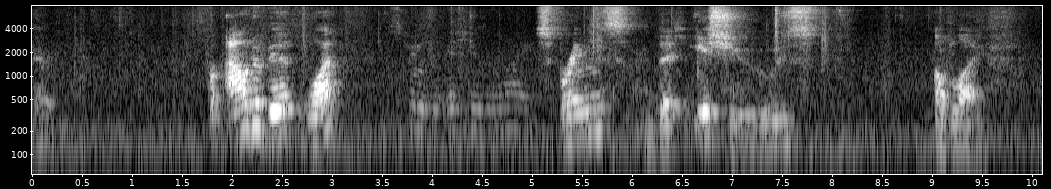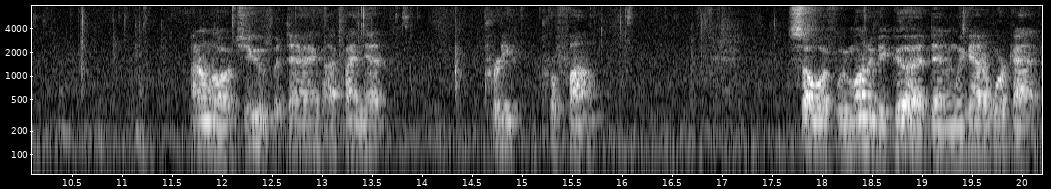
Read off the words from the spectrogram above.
Very. For out of it, what? Springs of issues of life. Springs the issues of life. I don't know about you, but that, I find that pretty profound. So if we want to be good, then we got to work on it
